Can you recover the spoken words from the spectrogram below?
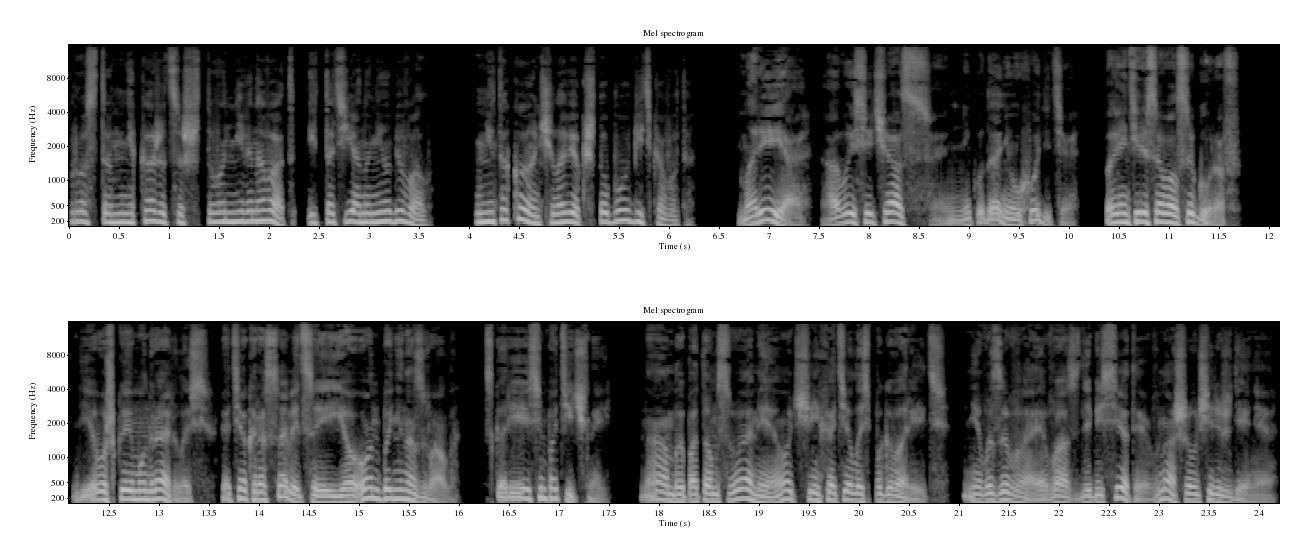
«Просто мне кажется, что он не виноват и Татьяну не убивал. Не такой он человек, чтобы убить кого-то». «Мария, а вы сейчас никуда не уходите?» — поинтересовался Гуров. Девушка ему нравилась, хотя красавицей ее он бы не назвал. Скорее, симпатичной. Нам бы потом с вами очень хотелось поговорить, не вызывая вас для беседы в наше учреждение».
